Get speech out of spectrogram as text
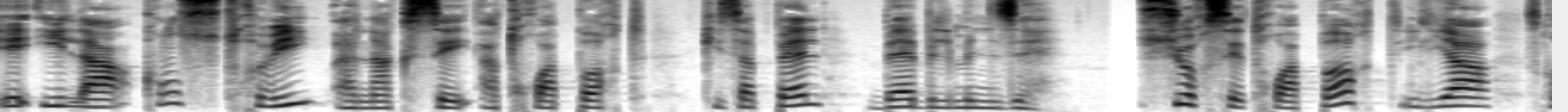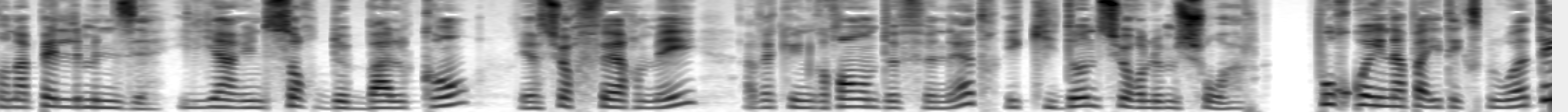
Et il a construit un accès à trois portes qui s'appelle Bab el-Menzeh. Sur ces trois portes, il y a ce qu'on appelle le menzeh. Il y a une sorte de balcon, bien sûr fermé, avec une grande fenêtre et qui donne sur le mchoir. Pourquoi il n'a pas été exploité?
